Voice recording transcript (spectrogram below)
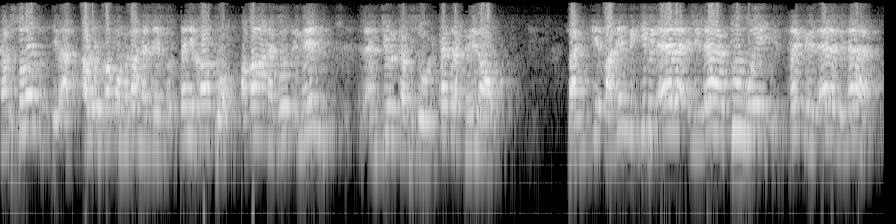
capsulotomy يبقى أول خطوة فتحنا ال limbus تاني خطوة قطعنا جزء من ال anterior capsule. ال cataract هنا أهو. بعدين بنجيب الآلة اللي لها two way فاكر الآلة اللي لها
